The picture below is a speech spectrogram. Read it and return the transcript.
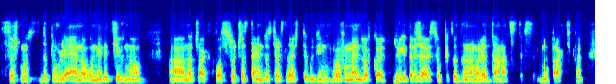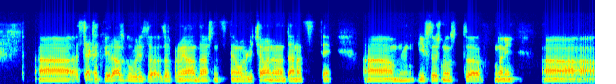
всъщност да повлияе много негативно а, на това какво се случва с тази индустрия в следващите години. В момент, в който други държави се опитват да намалят данъците на практика, а, всякакви разговори за, за промяна на данъчната система, увеличаване на данъците а, и всъщност а, нали, а,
